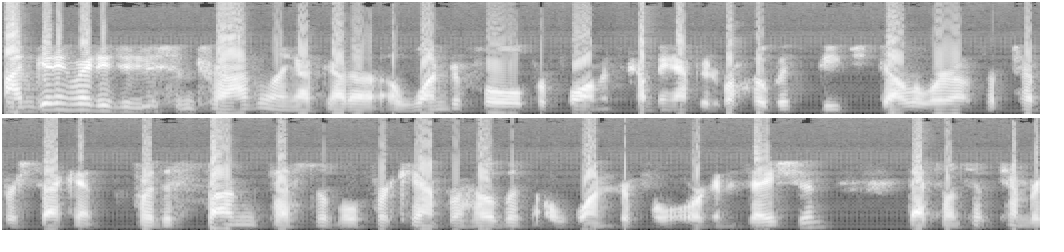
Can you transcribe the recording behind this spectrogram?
I'm getting ready to do some traveling. I've got a, a wonderful performance coming up in Rehoboth Beach, Delaware on September 2nd for the Sun Festival for Camp Rehoboth, a wonderful organization. That's on September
